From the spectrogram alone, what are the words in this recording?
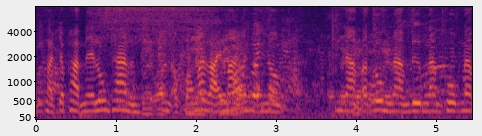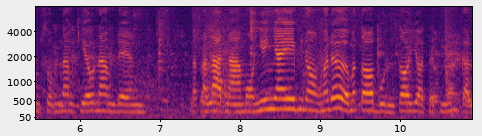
นี่ค่ะเจ้าภาพในลงท่านเพิ่นเอาของมาหลายมากนะคะพี่น้องมีน้ำอัดลมน้ำดื่มน้ำโคกน้ำสมน้ำเขียวน้ำแดง แล้วก็ราดหนาหมอใหญ่ๆพี่น้องมาเด้อมาต่อบุญต่อยอดกระถิ่นกัน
